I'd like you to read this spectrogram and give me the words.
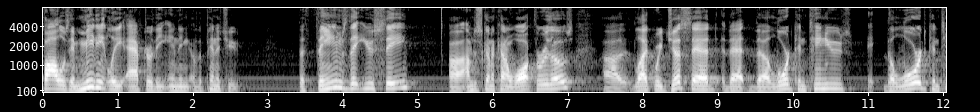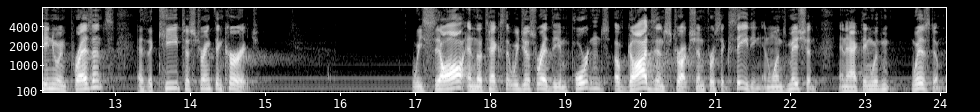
follows immediately after the ending of the Pentateuch. The themes that you see, uh, I'm just going to kind of walk through those. Uh, like we just said, that the Lord continues, the Lord continuing presence as a key to strength and courage. We saw in the text that we just read the importance of God's instruction for succeeding in one's mission and acting with wisdom.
